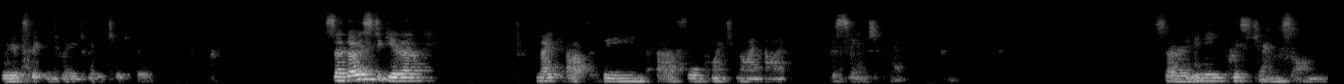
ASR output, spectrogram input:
we're expecting 2022 to be. So those together make up the uh, 4.99%. So any questions on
